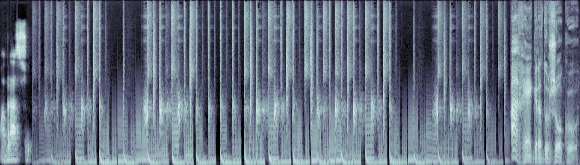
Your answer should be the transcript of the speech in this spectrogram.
Um abraço! A Regra do Jogo,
